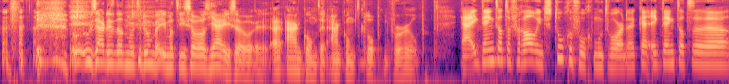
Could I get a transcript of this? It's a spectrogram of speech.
hoe, hoe zouden ze dat moeten doen bij iemand die zoals jij zo eh, aankomt en aankomt kloppen voor hulp? Ja, ik denk dat er vooral iets toegevoegd moet worden. Kijk, ik denk dat eh,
